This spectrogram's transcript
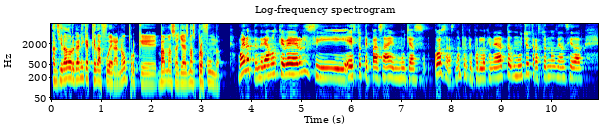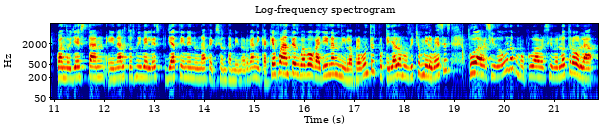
ansiedad orgánica queda fuera, ¿no? Porque va más allá, es más profunda. Bueno, tendríamos que ver si esto te pasa en muchas cosas, ¿no? Porque por lo general muchos trastornos de ansiedad, cuando ya están en altos niveles, ya tienen una afección también orgánica. ¿Qué fue antes huevo o gallina? Ni lo preguntes porque ya lo hemos dicho mil veces. Pudo haber sido uno como pudo haber sido el otro o la,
